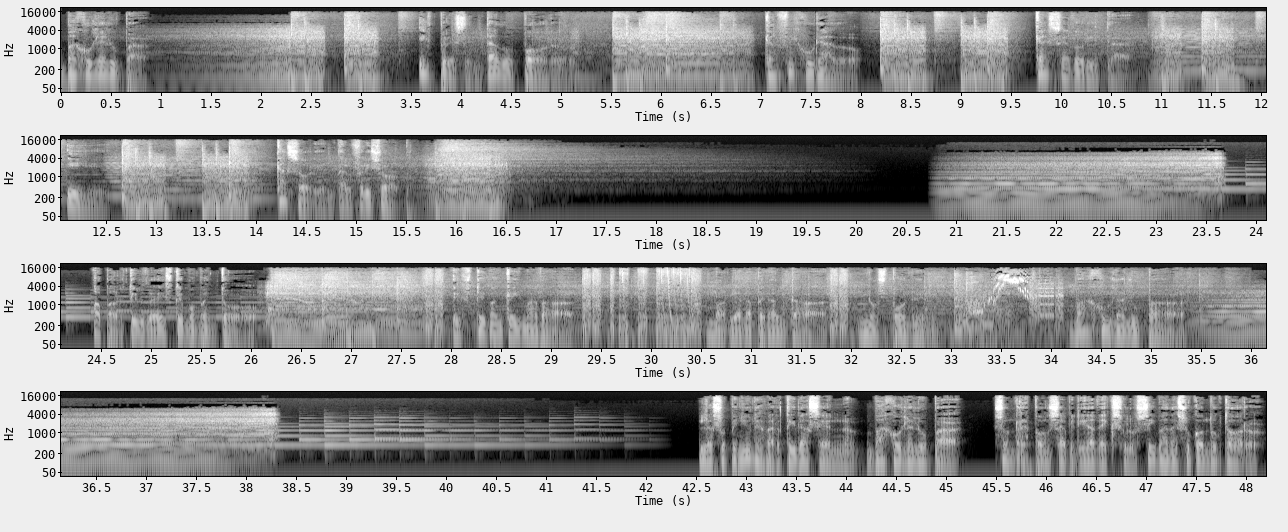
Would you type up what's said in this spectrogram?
Bajo la lupa. Es presentado por Café Jurado, Casa Dorita y Casa Oriental Free Shop. A partir de este momento, Esteban Queimada, Mariana Peralta nos ponen bajo la lupa. Las opiniones vertidas en Bajo la lupa son responsabilidad exclusiva de su conductor.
